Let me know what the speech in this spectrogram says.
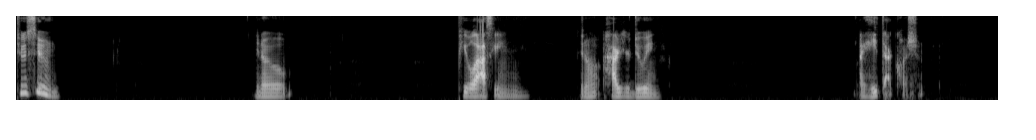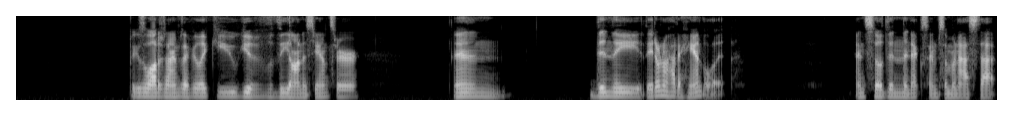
too soon. You know, people asking you know, how you're doing. I hate that question. Because a lot of times I feel like you give the honest answer and then they they don't know how to handle it. And so then the next time someone asks that,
